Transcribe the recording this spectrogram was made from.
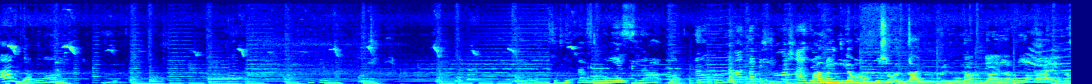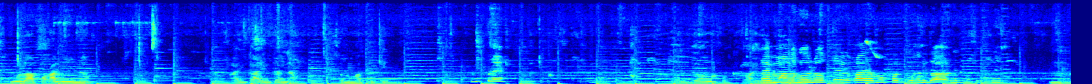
Ah, gano'n. Matamis na. Ang matamis mo masyado. Paano hindi ka mabusog? Ang dami mo kinuha. Dami kong nakain. Tapos mula pa kanina. Kain-kain ka na sa mga tikim. Siyempre, ang pagkakain. tayo mga nagluluto eh. Kaya mo pag handaan eh, busog na eh. Hmm.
